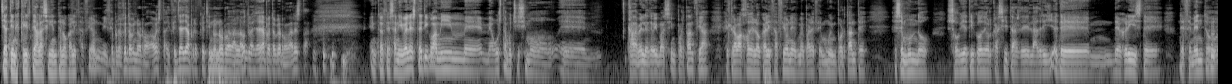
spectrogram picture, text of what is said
ya tienes que irte a la siguiente localización. dice, pero es que todavía no he rodado esta. dice, ya, ya, pero es que si no, no rodas la otra, ya, ya, pero tengo que rodar esta. Entonces, a nivel estético, a mí me, me gusta muchísimo. Eh, cada vez le doy más importancia. El trabajo de localizaciones me parece muy importante. Ese mundo soviético de horcasitas, de ladrillo, de, de gris, de, de cemento,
